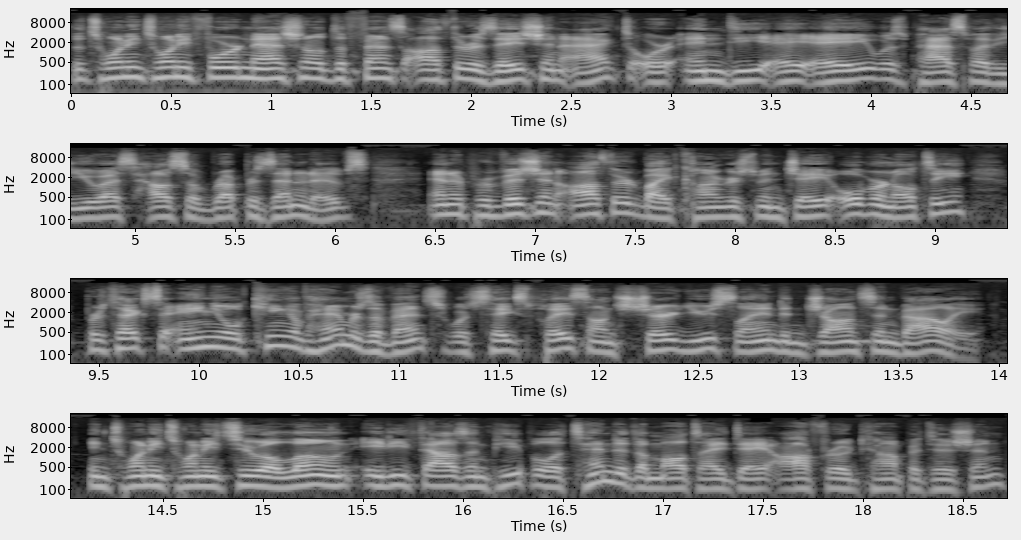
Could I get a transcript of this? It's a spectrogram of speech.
The 2024 National Defense Authorization Act, or NDAA, was passed by the U.S. House of Representatives, and a provision authored by Congressman Jay Obernolte protects the annual King of Hammers event, which takes place on shared use land in Johnson Valley. In 2022 alone, 80,000 people attended the multi day off road competition.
